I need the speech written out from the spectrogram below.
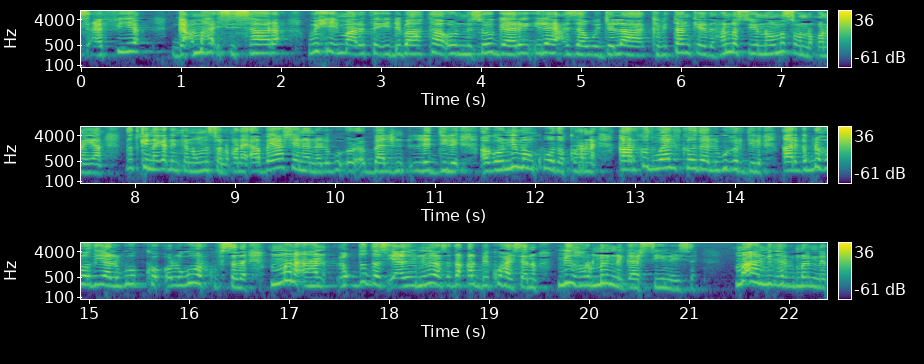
iscafiya gacmaha isi saara wixii maaragtay dhibaataa oo na soo gaaray ilaahay casa wajalaha kabitaankeeda hana siiyo nooma soo noqonayaan. Dadkii naga dhinta nooma soo noqonaya aabayaasheena nalagu la dilay. Agoonnimaan ku wada kornay qaarkood waalidkoodaa lagu hordilay qaar gabdhahoodiyaa lagu horkufsaday. Mana ahan cuqdadaas iyo cadownimadaas haddaa qalbi ku haysano mid horumarna gaarsiinaysa ma ahan mid horumarna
